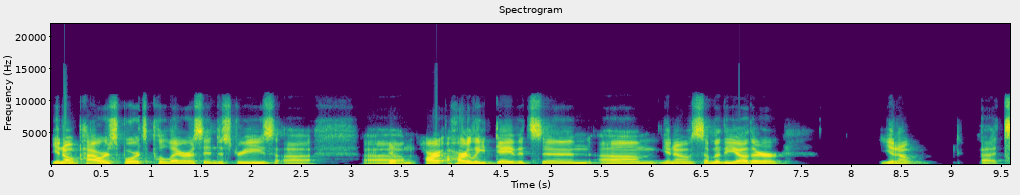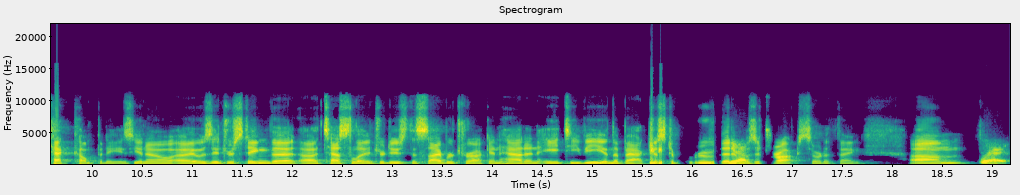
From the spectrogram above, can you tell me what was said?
you know, Power Sports, Polaris Industries, uh, um, yep. Har- Harley Davidson, um, you know, some of the other, you know, uh, tech companies. You know, uh, it was interesting that uh, Tesla introduced the Cybertruck and had an ATV in the back just to prove that yeah. it was a truck, sort of thing. Um, right.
